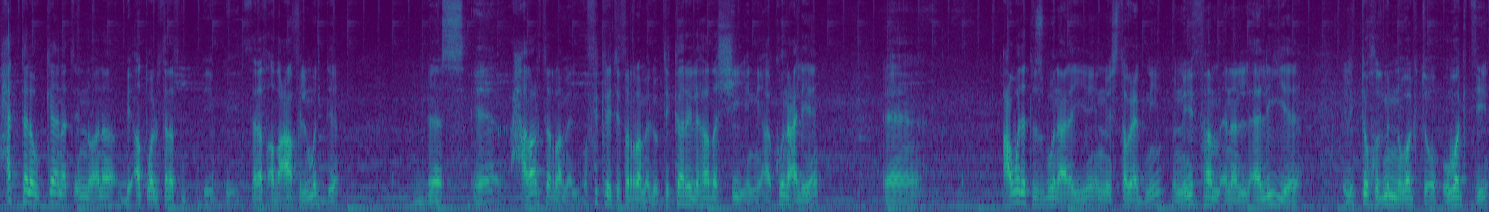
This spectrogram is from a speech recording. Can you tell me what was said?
حتى لو كانت إنه أنا بأطول بثلاث بثلاث أضعاف المدة. بس آه، حرارة الرمل وفكرتي في الرمل وابتكاري لهذا الشيء إني أكون عليه آه، عودت الزبون علي إنه يستوعبني إنه يفهم أنا الآلية اللي بتأخذ منه وقته ووقتي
